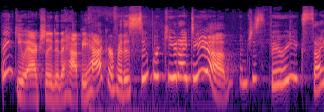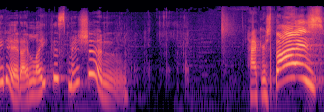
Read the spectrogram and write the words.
Thank you actually to the Happy Hacker for this super cute idea. I'm just very excited. I like this mission. Hacker Spies,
